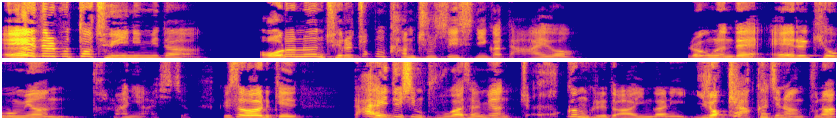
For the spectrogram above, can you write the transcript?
애들부터 죄인입니다. 어른은 죄를 조금 감출 수 있으니까 나아요. 여러분, 그런데 애를 키워보면 더 많이 아시죠? 그래서 이렇게 나이 드신 부부가 살면 조금 그래도 아 인간이 이렇게 악하지는 않구나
